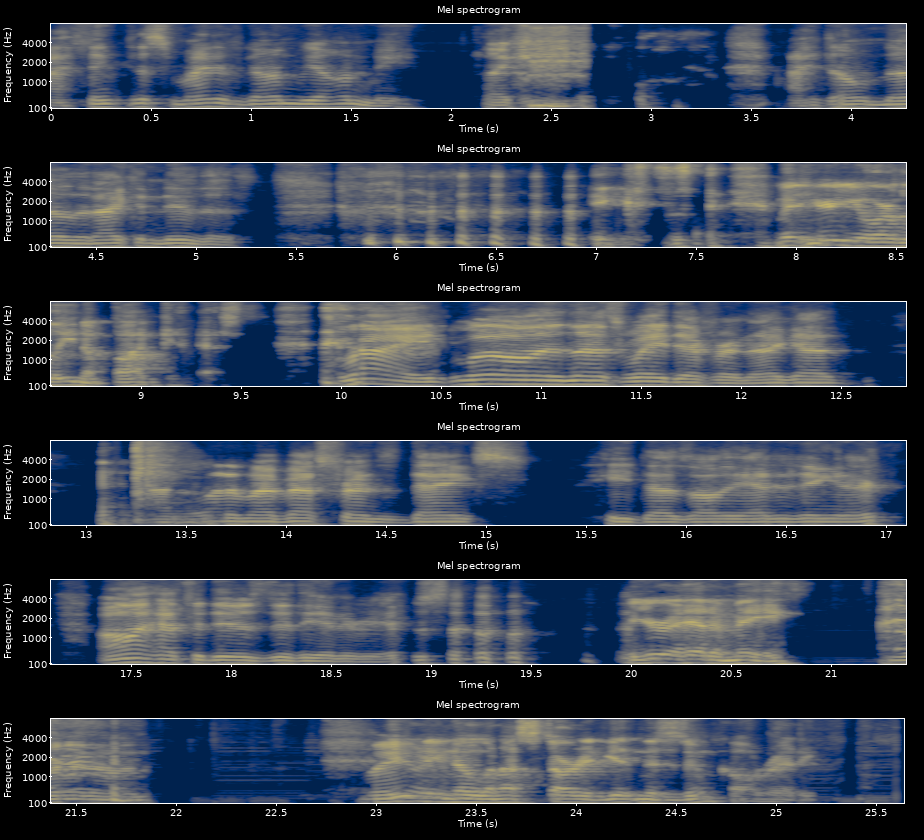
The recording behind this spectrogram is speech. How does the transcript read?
I think this might have gone beyond me. Like, I don't know that I can do this. but here you are leading a podcast. right. Well, and that's way different. I got uh, one of my best friends, Danks. He does all the editing and all I have to do is do the interview. So you're ahead of me. Right on. you don't even know when I started getting this Zoom call ready.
